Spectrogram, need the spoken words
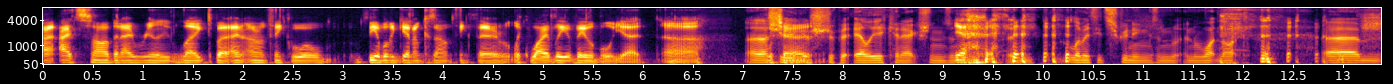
I, I saw that I really liked, but I, I don't think we'll be able to get them because I don't think they're like widely available yet. Uh, Uh, that's your, your stupid LA connections and, Yeah. and limited screenings and, and whatnot. Um,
